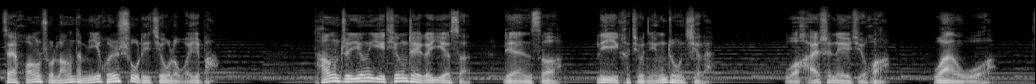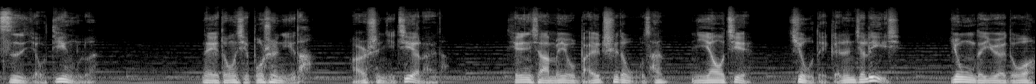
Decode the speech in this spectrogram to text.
在黄鼠狼的迷魂术里救了我一把。唐志英一听这个意思，脸色立刻就凝重起来。我还是那句话。万物自有定论，那东西不是你的，而是你借来的。天下没有白吃的午餐，你要借就得给人家利息，用的越多，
